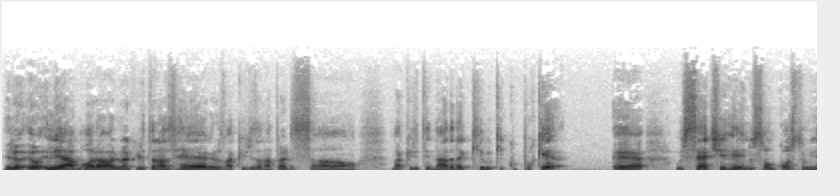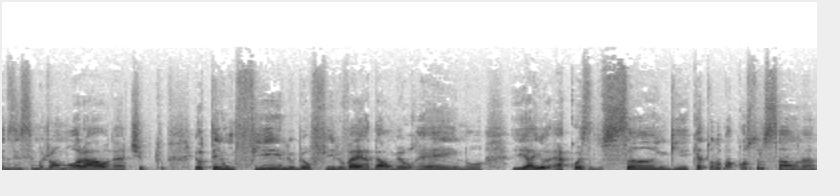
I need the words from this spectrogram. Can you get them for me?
Ele, ele é amoral, ele não acredita nas regras, não acredita na tradição, não acredita em nada daquilo que. Porque é, os sete reinos são construídos em cima de uma moral, né? Tipo, eu tenho um filho, meu filho vai herdar o meu reino, e aí é a coisa do sangue, que é toda uma construção, né?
